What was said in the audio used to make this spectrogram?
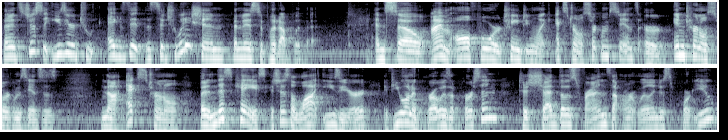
then it's just easier to exit the situation than it is to put up with it. And so I'm all for changing like external circumstance or internal circumstances, not external. But in this case, it's just a lot easier if you want to grow as a person to shed those friends that aren't willing to support you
